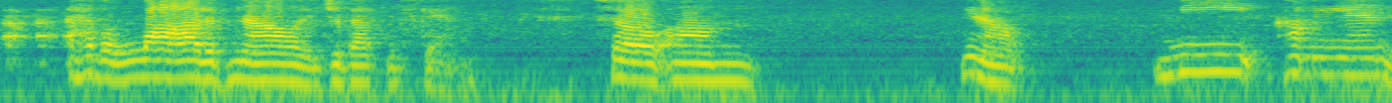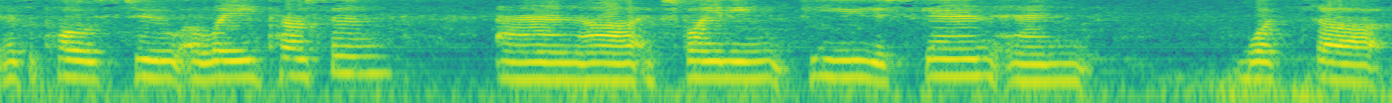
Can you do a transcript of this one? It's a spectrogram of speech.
I have a lot of knowledge about the skin. So, um, you know, me coming in as opposed to a lay person and uh, explaining to you your skin and what's uh,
